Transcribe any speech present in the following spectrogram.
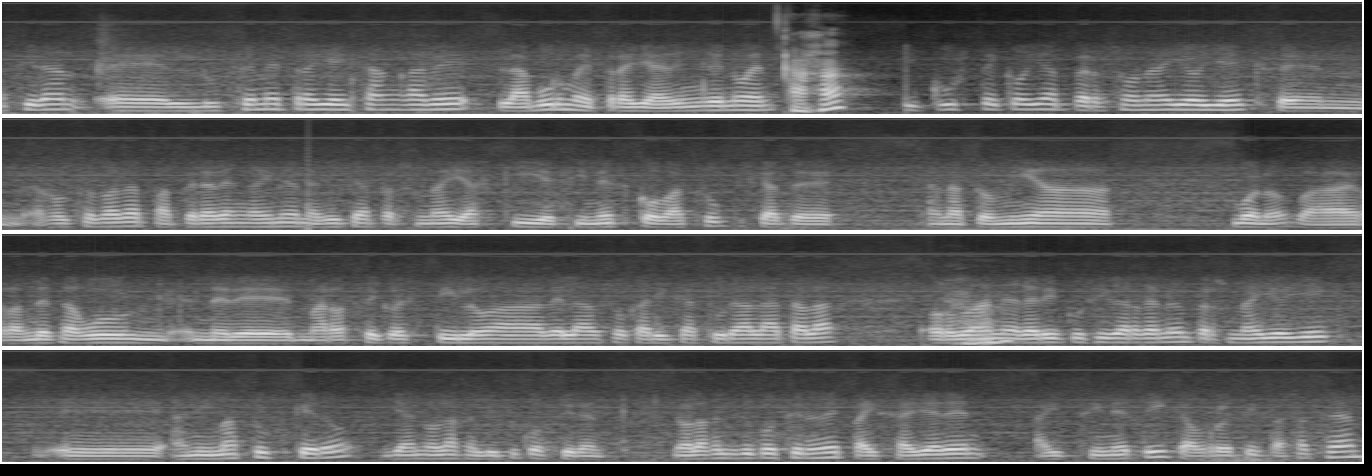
aziran, e, luze metraia izan gabe, labur metraia egin genuen, aha, ikusteko ja personai hoiek, zen gauza bada paperaren gainean egitea personai aski ezinezko batzuk, pixkate anatomia, bueno, ba, errandezagun nire marrazteko estiloa dela oso karikaturala atala, orduan Aha. eger ikusi behar genuen personai hoiek e, animatuzkero ja nola geldituko ziren. Nola geldituko ziren paisaiaren aitzinetik, aurretik pasatzean,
